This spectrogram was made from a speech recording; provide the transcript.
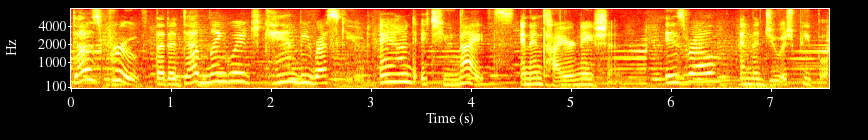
does prove that a dead language can be rescued and it unites an entire nation, Israel and the Jewish people.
